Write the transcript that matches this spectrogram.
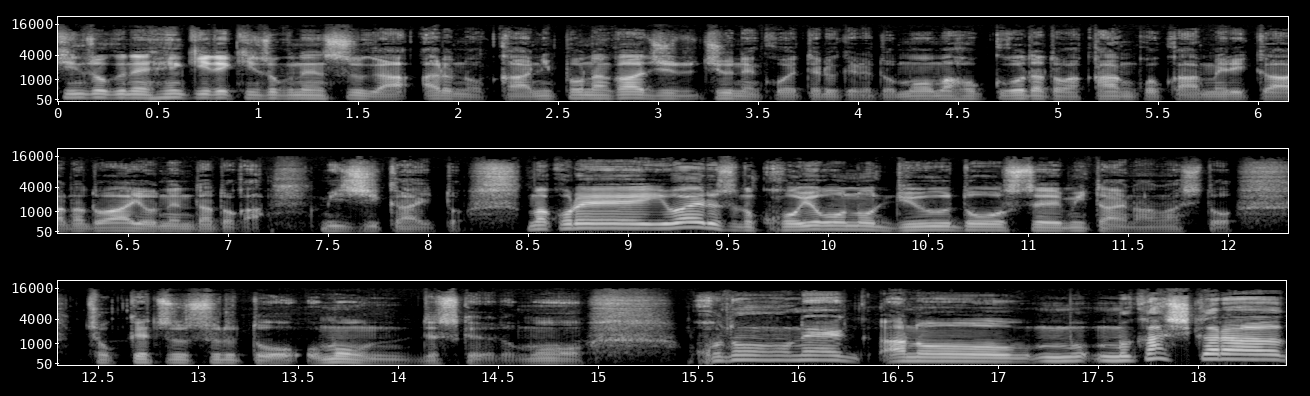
勤続年、返金で勤続年数があるのか、日本なんかは 10, 10年超えてるけれども、まあ、北欧だとか韓国、アメリカなどは4年だとか短いと。まあ、これ、いわゆるその雇用の流動性みたいな話と直結すると思うんですけれども、このね、あの、昔から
